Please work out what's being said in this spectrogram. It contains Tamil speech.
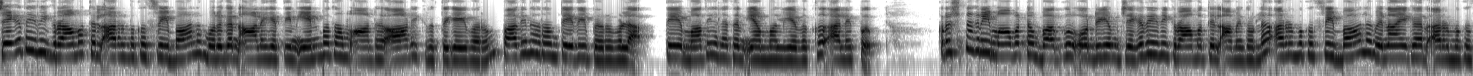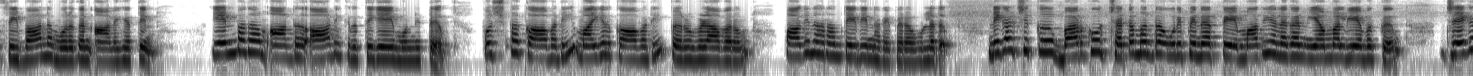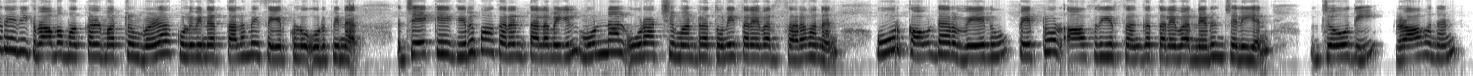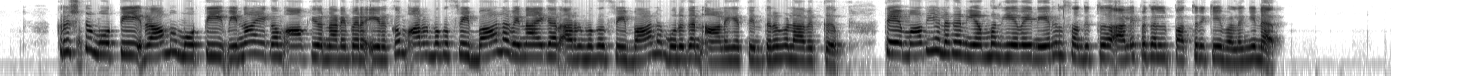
ஜெகதேவி கிராமத்தில் அருள்மிகு ஸ்ரீ பாலமுருகன் ஆலயத்தின் எண்பதாம் ஆண்டு ஆடை கிருத்திகை வரும் பதினாறாம் தேதி பெருவிழா. தே. மதியழகன் எம்எல்ஏவுக்கு அழைப்பு. கிருஷ்ணகிரி மாவட்டம் பர்கூர் ஒன்றியம் ஜெகதேவி கிராமத்தில் அமைந்துள்ள அருள்மிகு ஸ்ரீ பால விநாயகர் அருள்மிகு ஸ்ரீ பாலமுருகன் ஆலயத்தின் எண்பதாம் ஆண்டு ஆடி கிருத்திகையை முன்னிட்டு புஷ்ப காவடி மயில் காவடி பெருவிழா வரும் பதினாறாம் தேதி நடைபெற உள்ளது நிகழ்ச்சிக்கு பர்கூர் சட்டமன்ற உறுப்பினர் தே. மதியழகன் எம்எல்ஏவுக்கு ஜெகதேவி கிராம மக்கள் மற்றும் விழா குழுவினர் தலைமை செயற்குழு உறுப்பினர் ஜே கே கிருபாகரன் தலைமையில் முன்னாள் ஊராட்சி மன்ற துணைத் தலைவர் சரவணன் ஊர் கவுண்டர் வேலு பெற்றோர் ஆசிரியர் சங்க தலைவர் நெடுஞ்செழியன் ஜோதி ராவணன் கிருஷ்ணமூர்த்தி ராமமூர்த்தி விநாயகம் ஆகியோர் நடைபெற இருக்கும் அருள்மிகு ஸ்ரீ பால விநாயகர் அருள்மிகு ஸ்ரீ பாலமுருகன் ஆலயத்தின் திருவிழாவிற்கு. தே. மதியழகன் எம்எல்ஏவை நேரில் சந்தித்து அழைப்புதல் பத்திரிகை வழங்கினர்.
